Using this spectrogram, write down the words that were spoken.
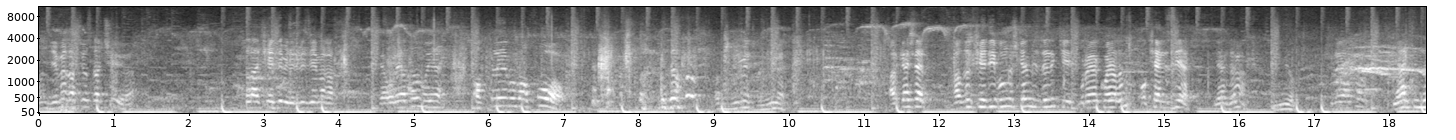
Oğlum yemek atıyoruz kaçıyor ya. Vallahi kedi bilir biz yemek atıyoruz. Ya oraya atalım o ya. Afle bu mafu. Nimet bu nimet. Arkadaşlar hazır kediyi bulmuşken biz dedik ki buraya koyalım. O kendisi yer. Yer değil mi? Bilmiyorum. Şuraya atalım. Yersin de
